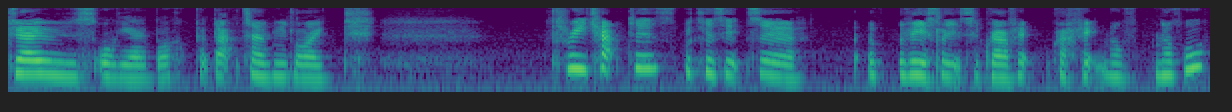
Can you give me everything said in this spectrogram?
Joe's audio book, but that's only like three chapters because it's a obviously it's a graphic graphic novel.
